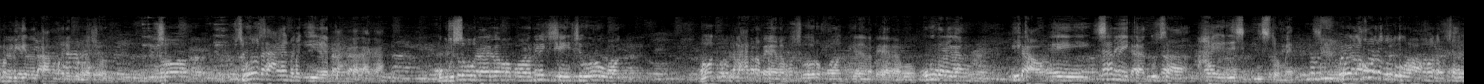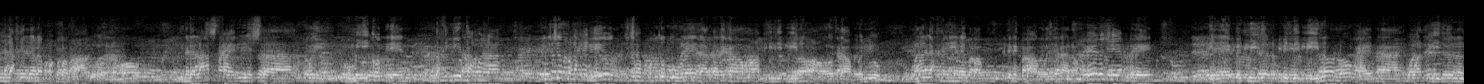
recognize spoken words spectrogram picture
mabigyan ng tamang regulasyon. So siguro sa akin mag-ingat lang talaga. Kung gusto mo talaga mag-foreign exchange siguro wag Mo lahat ng pera mo, siguro konti lang ng pera mo. Kung talagang ikaw, eh, sanay ka doon sa high-risk instrument. Well, ako natutuwa ako kasi ang laki na ng pagbabago. Ano mo, in the last five years na uh, ako'y umiikot din, nakikita ko na medyo malaki ngayon. Isang pagtutunay na talagang ang mga Pilipino, mga OW, malaki na pinagbago nila. No? Pero siyempre, 11 million ng Pilipino, no? kahit na 1 million na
